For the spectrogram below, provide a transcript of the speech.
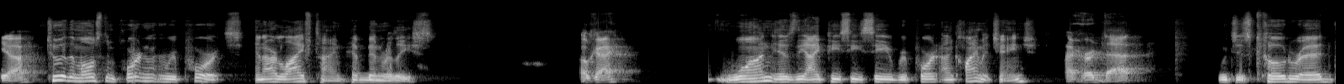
Yeah. two of the most important reports in our lifetime have been released. Okay. One is the IPCC report on climate change, I heard that. which is code red,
